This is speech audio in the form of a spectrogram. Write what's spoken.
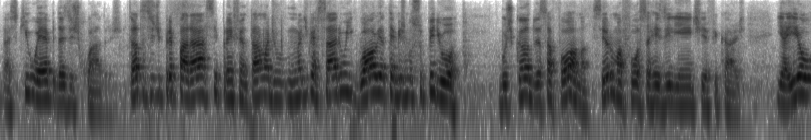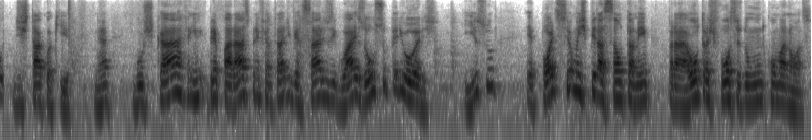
das key web das esquadras. Trata-se de preparar-se para enfrentar um adversário igual e até mesmo superior, buscando dessa forma ser uma força resiliente e eficaz. E aí eu destaco aqui, né, buscar preparar-se para enfrentar adversários iguais ou superiores. E isso é, pode ser uma inspiração também para outras forças do mundo como a nossa.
